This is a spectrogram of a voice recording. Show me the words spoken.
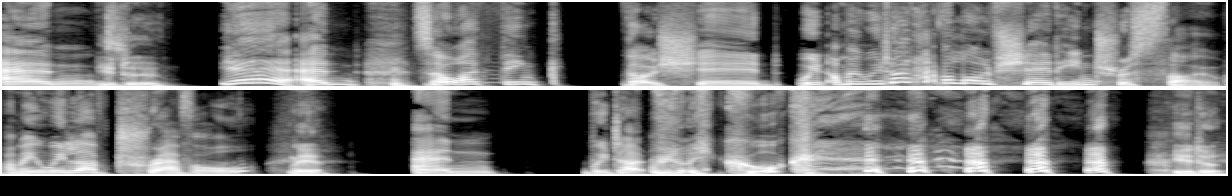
And You do. yeah. And so I think those shared, we, I mean, we don't have a lot of shared interests though. I mean, we love travel Yeah. and we don't really cook. You do.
